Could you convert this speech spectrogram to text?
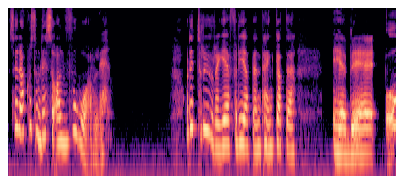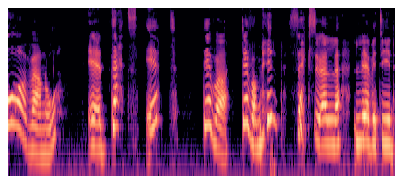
så er det akkurat som det er så alvorlig. Og det tror jeg er fordi at en tenker at det, Er det over nå? Er that's it? Det var, det var min seksuelle levetid.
